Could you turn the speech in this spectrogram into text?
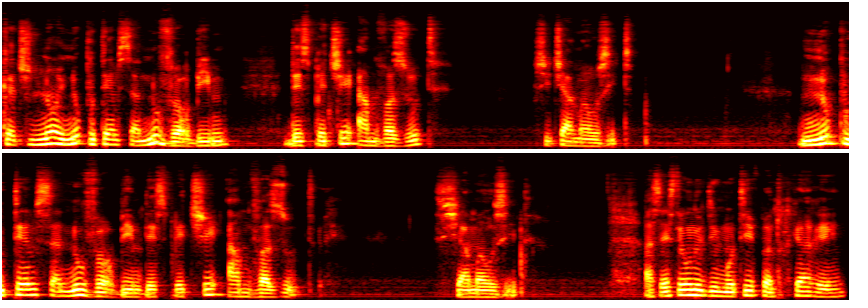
căci noi nu putem să nu vorbim despre ce am văzut și ce am auzit. Nu putem să nu vorbim despre ce am văzut și am auzit. Asta este unul din motiv pentru care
